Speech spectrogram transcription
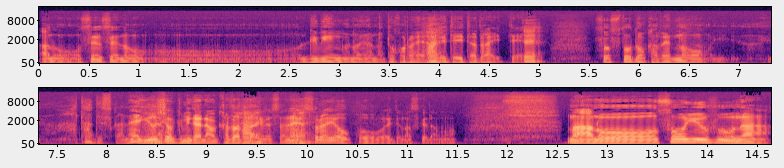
あの先生のリビングのようなところへ上げていただいて、はい、そうするとドカベンの旗ですかね。優勝旗みたいなのが飾ってありましたね、それはよく覚えてますけども。まああのそういうふうな、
